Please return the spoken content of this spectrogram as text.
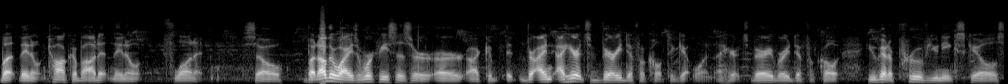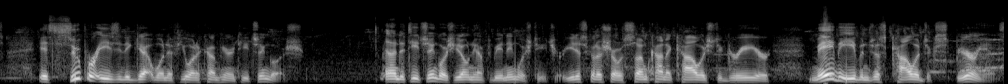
but they don't talk about it and they don't flaunt it. So, but otherwise, work visas are, are, are I, I, hear it's very difficult to get one. I hear it's very, very difficult. You've got to prove unique skills. It's super easy to get one if you want to come here and teach English. And to teach English, you don't have to be an English teacher. You just got to show some kind of college degree or maybe even just college experience.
